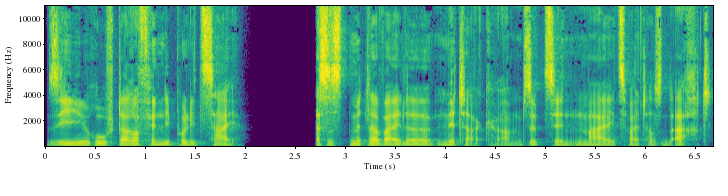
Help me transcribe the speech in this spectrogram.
Sie ruft daraufhin die Polizei. Es ist mittlerweile Mittag am 17. Mai 2008.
